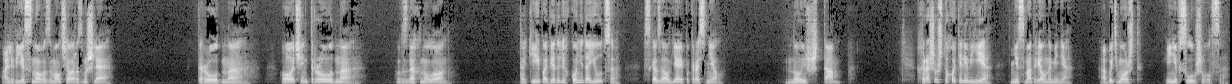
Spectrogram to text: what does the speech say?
Оливье снова замолчал, размышляя. «Трудно, очень трудно», — вздохнул он. «Такие победы легко не даются». — сказал я и покраснел. Ну и штамп. Хорошо, что хоть Оливье не смотрел на меня, а, быть может, и не вслушивался.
